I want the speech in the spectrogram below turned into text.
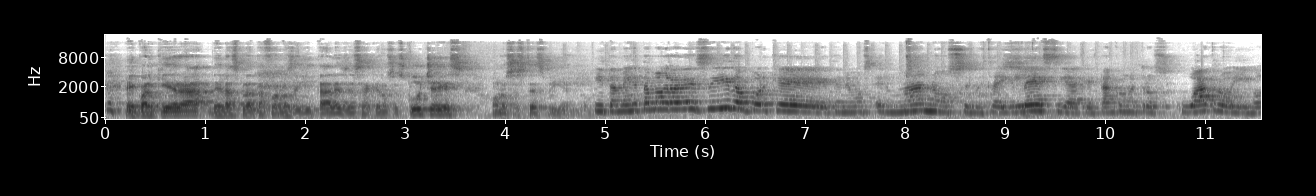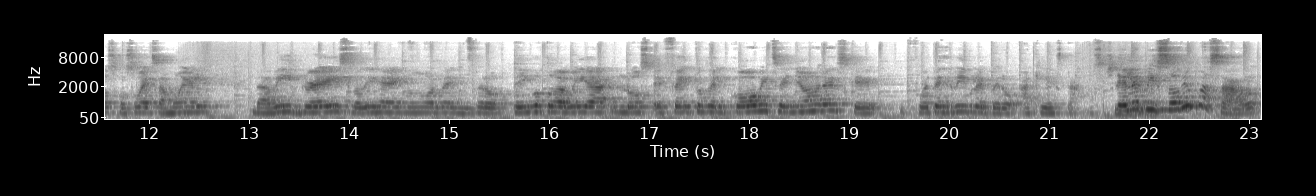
en cualquiera de las plataformas digitales, ya sea que nos escuches o nos estés viendo. Y también estamos agradecidos porque tenemos hermanos en nuestra iglesia que están con nuestros cuatro hijos, Josué, Samuel, David, Grace, lo dije en un orden, pero tengo todavía los efectos del COVID, señores, que fue terrible, pero aquí estamos. Sí, El episodio pasado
